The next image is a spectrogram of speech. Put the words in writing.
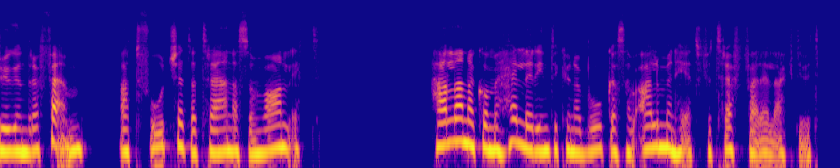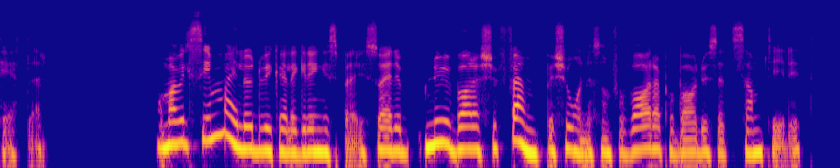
2005 att fortsätta träna som vanligt. Hallarna kommer heller inte kunna bokas av allmänhet för träffar eller aktiviteter. Om man vill simma i Ludvika eller Grängesberg så är det nu bara 25 personer som får vara på badhuset samtidigt.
